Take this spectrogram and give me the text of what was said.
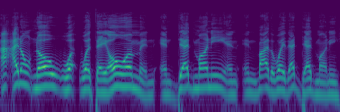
I, I don't know what, what they owe him and, and dead money. And, and by the way, that dead money,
